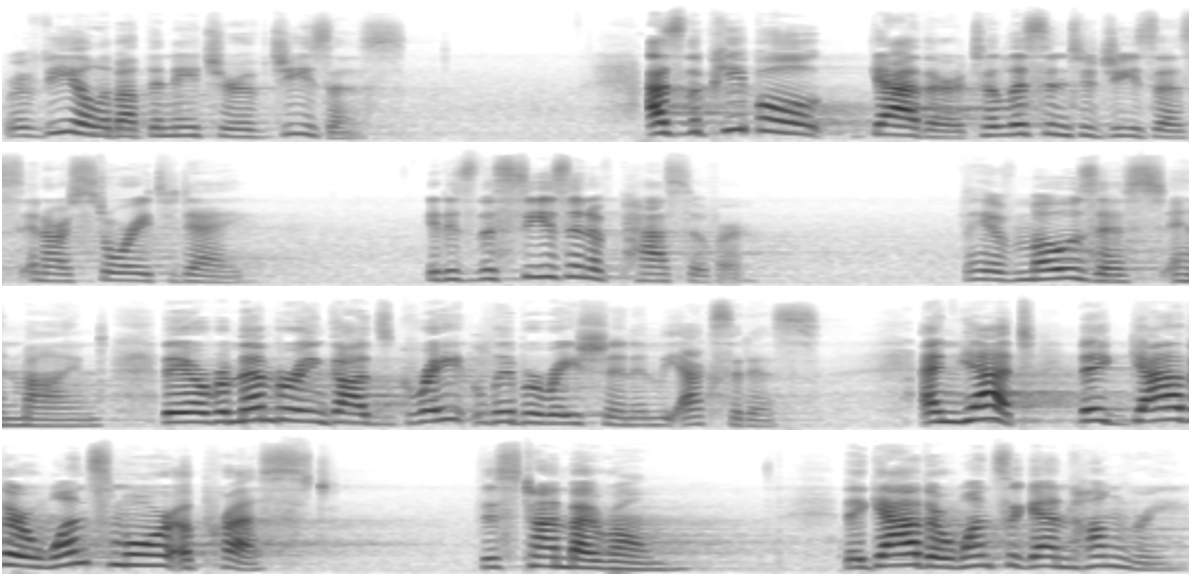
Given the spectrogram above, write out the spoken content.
reveal about the nature of Jesus. As the people gather to listen to Jesus in our story today, it is the season of Passover. They have Moses in mind. They are remembering God's great liberation in the Exodus. And yet they gather once more oppressed, this time by Rome. They gather once again hungry.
